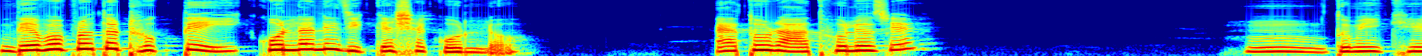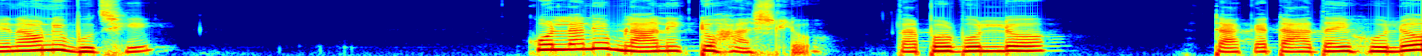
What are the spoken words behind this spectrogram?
দেবব্রত ঢুকতেই কল্যাণী জিজ্ঞাসা করল, এত রাত হলো যে? হুম, তুমি খেয়ে নাওনি বুঝি? কল্যাণী ম্লান একটু হাসল, তারপর বলল, টাকাটা আদায় হলো?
